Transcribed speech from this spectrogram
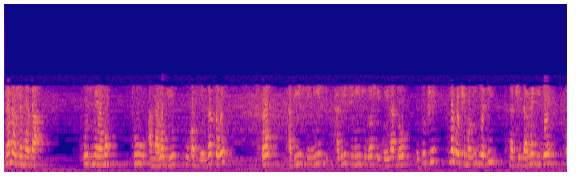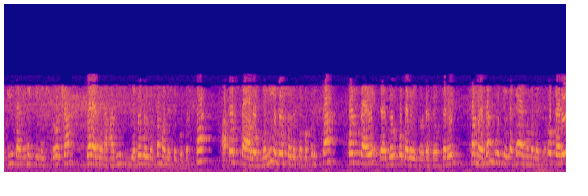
ne možemo da uzmemo tu analogiju u obzir. Zato što hadisi nisu, hadisi nisu došli koji na to upućuje, nego ćemo vidjeti znači, da negdje po pitanju nekih nečistoća dolaze na hadisi gdje je dovoljno samo da se poprska, a ostalo gdje nije došlo da se poprska, ostaje da je obavezno da se opere, samo jedan put da kažemo da se opere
